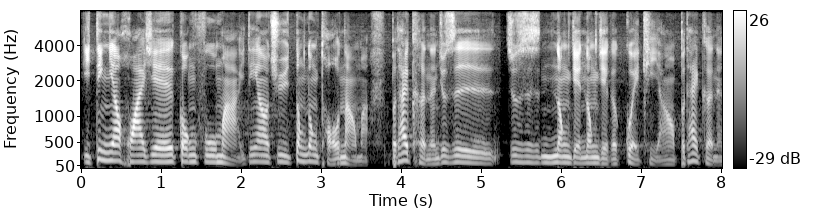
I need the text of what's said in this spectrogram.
一定要花一些功夫嘛，一定要去动动头脑嘛，不太可能就是就是弄点弄几个鬼气，然后不太可能。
